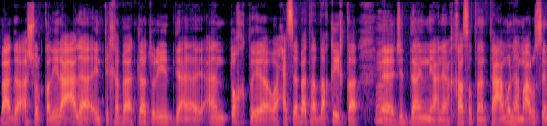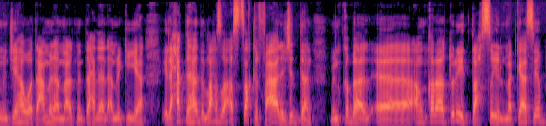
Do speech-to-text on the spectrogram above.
بعد أشهر قليلة على انتخابات. لا تريد أن تخطئ وحساباتها دقيقة جدا يعني خاصة تعاملها مع روسيا من جهة وتعاملها مع الولايات المتحدة الأمريكية. إلى حتى هذه اللحظة السقف عالي جدا من قبل آه، أنقرة. تريد تحصيل مكاسب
